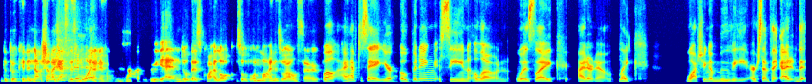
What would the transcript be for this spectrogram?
the book in a nutshell. I guess there's more. I don't know if I can tell the end, or there's quite a lot sort of online as well. So, well, I have to say, your opening scene alone was like I don't know, like watching a movie or something. I, the,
